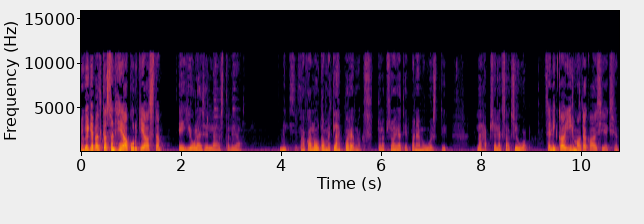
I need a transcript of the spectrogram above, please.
no kõigepealt, kas on hea kurgiaasta? ei ole sel aastal hea. miks siis? aga loodame, et läheb paremaks, tuleb sajad ja paneme uuesti, läheb, selleks ajaks jõuab see on ikka ilma taga asi, eks ju?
